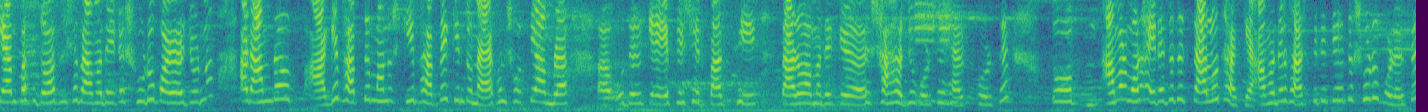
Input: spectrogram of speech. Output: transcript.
ক্যাম্পাসে ডপ হিসেবে আমাদের এটা শুরু করার জন্য। আর আমরা আগে ভাবতে মানুষ কি ভাবে কিন্তু না, এখন সত্যি আমরা ওদেরকে অ্যাপ্রিসিয়েট পাচ্ছি, তারাও আমাদেরকে সাহায্য করছে হেল্প করছে। তো আমার মনে হয় এটা যদি চালু থাকে, আমাদের ভার্সিটি যেহেতু শুরু করেছে,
